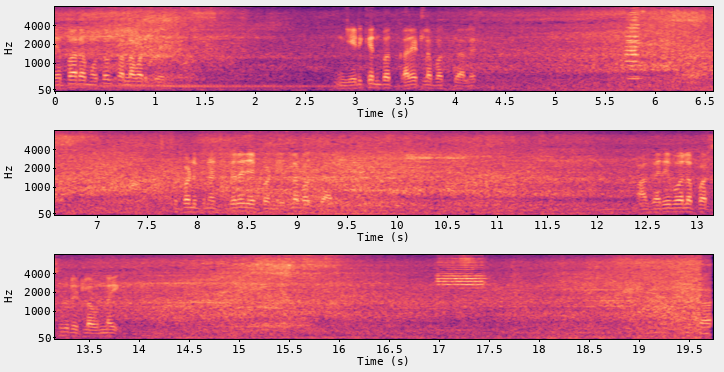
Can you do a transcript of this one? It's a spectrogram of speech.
వ్యాపారం మొత్తం చల్లబడిపోయింది. ఎడికని బతకాలి ఎట్లా బతకాలి? చెప్పండి ఫ్రెండ్స్ మీరే చెప్పండి ఎట్లా బతకాలి? మా గరీబ్ వాళ్ళ పరిస్థితులు ఇట్లా ఉన్నాయి. ఇంకా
